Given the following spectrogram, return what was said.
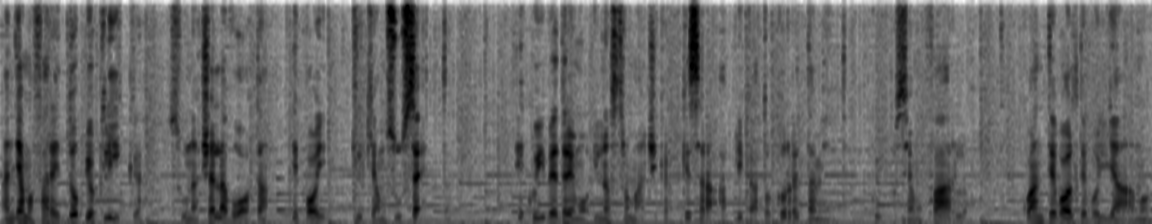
Andiamo a fare doppio clic su una cella vuota e poi clicchiamo su Set. E qui vedremo il nostro Magikarp che sarà applicato correttamente. Qui possiamo farlo quante volte vogliamo,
